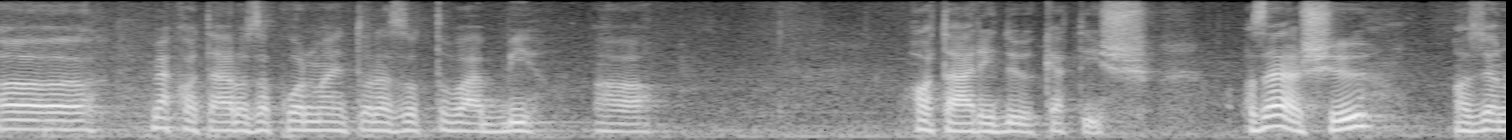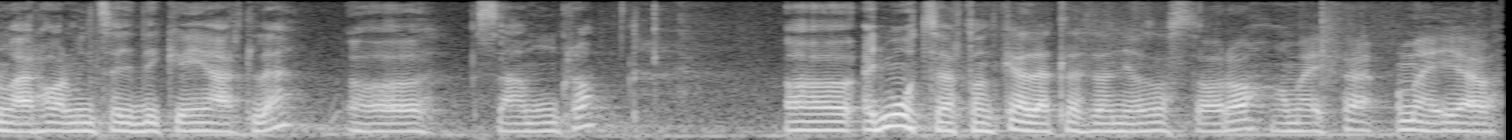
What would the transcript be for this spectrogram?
Uh, meghatároz a a további uh, határidőket is. Az első, az január 31-én járt le számunkra. Egy módszertant kellett letenni az asztalra, amely fel, amelyel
